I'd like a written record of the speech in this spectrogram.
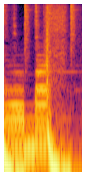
Podcast.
